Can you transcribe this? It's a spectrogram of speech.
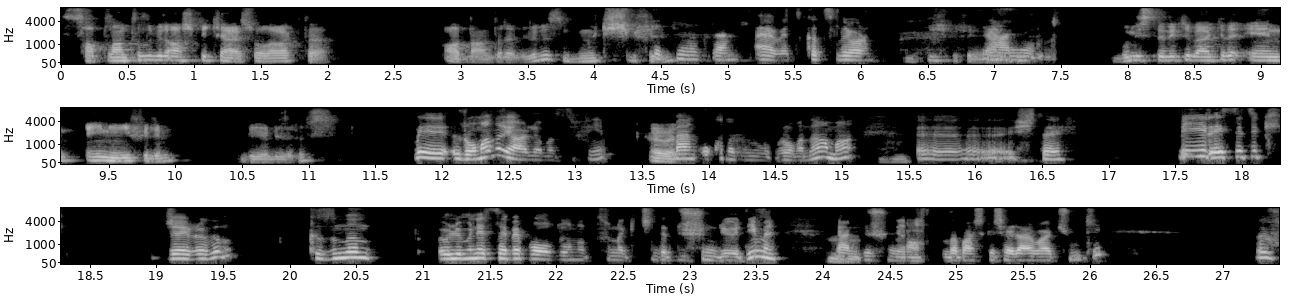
saplantılı bir aşk hikayesi olarak da adlandırabiliriz. Müthiş bir film. Kesinlikle. Evet katılıyorum. Müthiş bir film. Yani, Yani bu listedeki belki de en en iyi film diyebiliriz. ve roman uyarlaması film. Evet. Ben okumadım romanı ama Hı eee, işte bir estetik cerrahın kızının ölümüne sebep olduğunu tırnak içinde düşündüğü değil mi? Yani hı. düşünüyor aslında başka şeyler var çünkü. Öf,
